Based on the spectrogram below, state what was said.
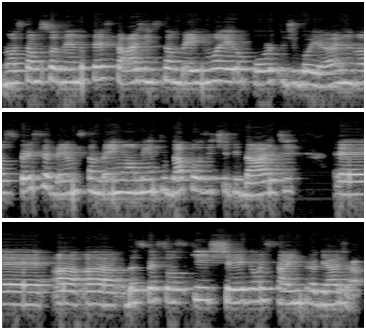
Nós estamos fazendo testagens também no aeroporto de Goiânia, nós percebemos também um aumento da positividade é, a, a, das pessoas que chegam e saem para viajar.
